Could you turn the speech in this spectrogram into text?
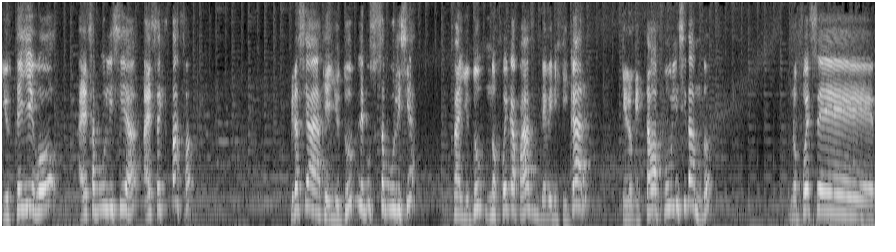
y usted llegó a esa publicidad, a esa estafa, gracias a que YouTube le puso esa publicidad. O sea, YouTube no fue capaz de verificar que lo que estaba publicitando no fuese,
